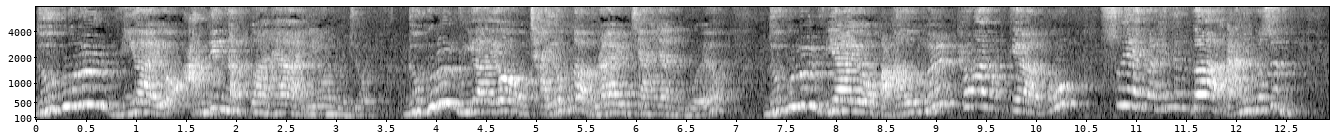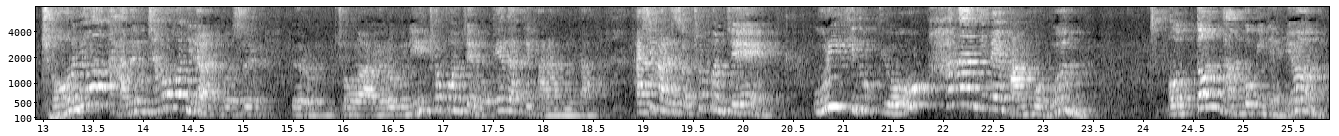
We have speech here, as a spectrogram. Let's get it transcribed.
누구를 위하여 안빈낙도 하냐 이런 거죠. 누구를 위하여 자연과 불화일치 하냐는 거예요. 누구를 위하여 마음을 평화롭게 하고 수행을 했는가라는 것은 전혀 다른 차원이라는 것을 여러분, 저와 여러분이 첫 번째로 깨닫기 바랍니다. 다시 말해서 첫 번째, 우리 기독교 하나님의 방법은 어떤 방법이냐면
